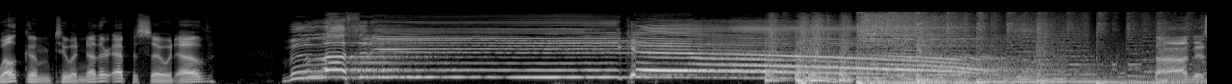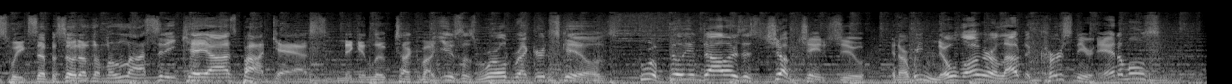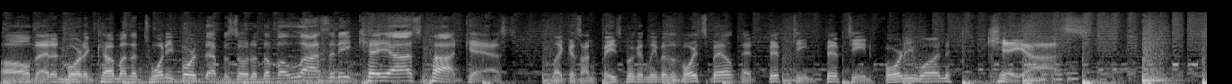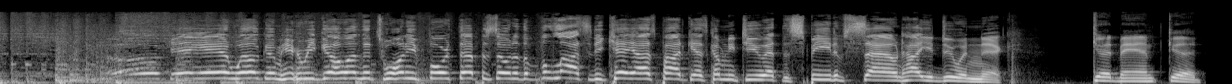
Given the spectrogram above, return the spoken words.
Welcome to another episode of Velocity Chaos! On this week's episode of the Velocity Chaos podcast, Nick and Luke talk about useless world record skills. Who a billion dollars is chump change to? And are we no longer allowed to curse near animals? All that and more to come on the 24th episode of the Velocity Chaos Podcast. Like us on Facebook and leave us a voicemail at 151541 Chaos. Okay, and welcome. Here we go on the 24th episode of the Velocity Chaos Podcast, coming to you at the speed of sound. How you doing, Nick? Good man, good.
